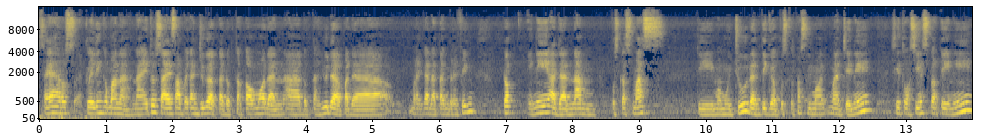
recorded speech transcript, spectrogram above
saya harus keliling ke mana? Nah itu saya sampaikan juga ke Dokter Tomo dan uh, Dokter Yuda pada mereka datang briefing. Dok, ini ada enam puskesmas di Memuju dan tiga puskesmas di Majene. Situasinya seperti ini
